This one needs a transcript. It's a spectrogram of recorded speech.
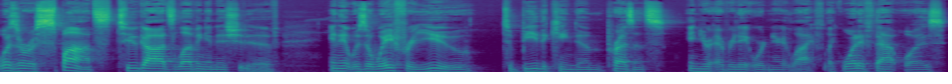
was a response to God's loving initiative and it was a way for you to be the kingdom presence in your everyday ordinary life? Like what if that was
